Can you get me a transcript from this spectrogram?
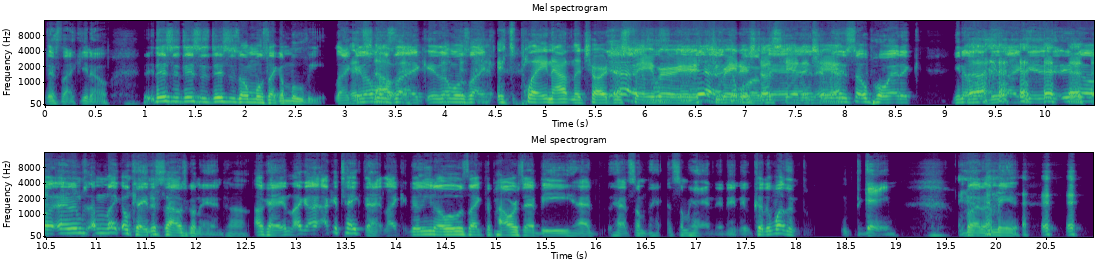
It's like you know, this is this is this is almost like a movie. Like it's, It's almost not- like it's almost like It's playing out in the Chargers' yeah, favor. yeah, Raiders on, don't man. stand a I mean, it's so poetic. You know, it's like you know, and I'm, I'm like, okay, this is how it's going to end, huh? Okay, and like I, I could take that. Like you know, it was like the powers that be had had some some hand in it because it wasn't the game, but I mean,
